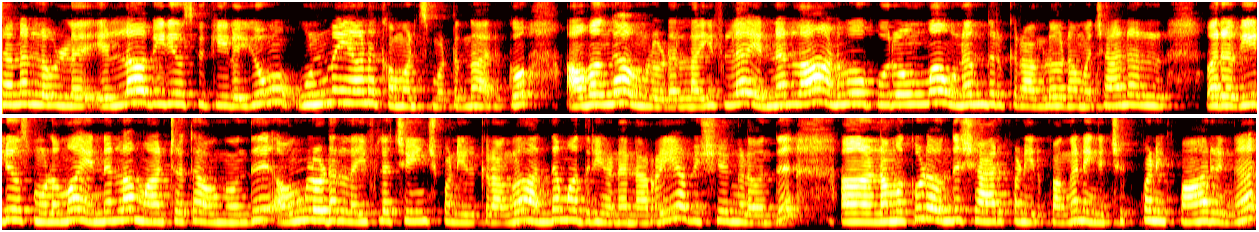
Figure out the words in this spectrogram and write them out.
சேனலில் உள்ள எல்லா வீடியோஸ்க்கு கீழேயும் உண்மையான கமெண்ட்ஸ் மட்டும்தான் இருக்கும். அவங்க அவங்களோட லைஃப்பில் என்னெல்லாம் அனுபவபூர்வமாக உணர்ந்திருக்கிறாங்களோ, நம்ம சேனல் வர வீடியோஸ் மூலமாக என்னெல்லாம் மாற்றத்தை அவங்க வந்து அவங்களோட லைஃப்பில் சேஞ்ச் பண்ணியிருக்கிறாங்களோ, அந்த மாதிரியான நிறைய விஷயங்கள வந்து நம்ம கூட வந்து ஷேர் பண்ணியிருப்பாங்க. நீங்கள் செக் பண்ணி பாருங்கள்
